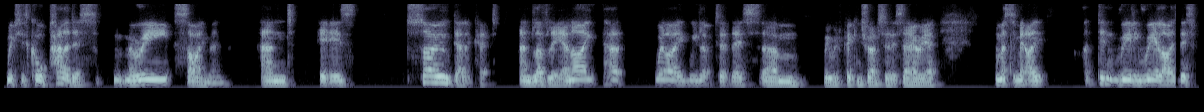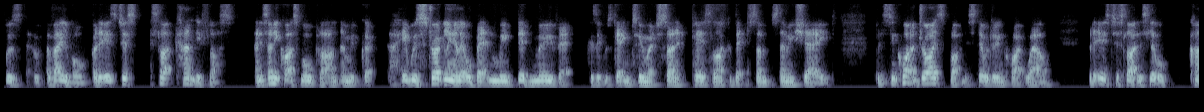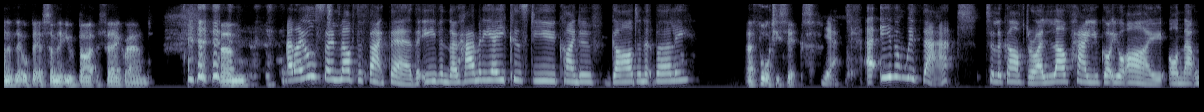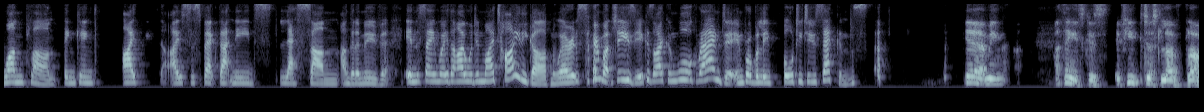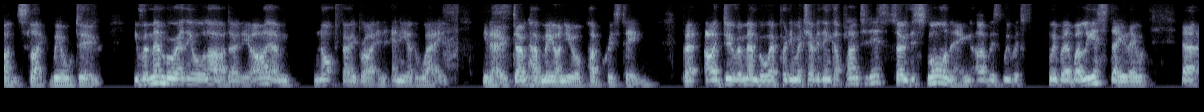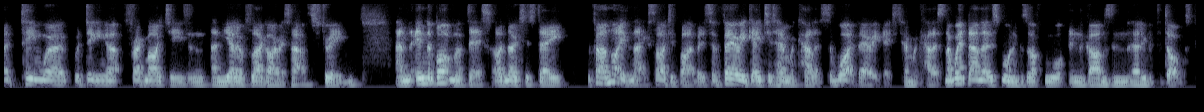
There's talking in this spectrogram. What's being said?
which is called Pallidus Marie Simon, and it is so delicate and lovely. And I had when I we looked at this, um, we were picking shrubs for this area. I must admit, I I didn't really realise this was available, but it is just it's like candy floss, and it's only quite a small plant. And we've got it was struggling a little bit, and we did move it because it was getting too much sun. It appears like a bit of some semi shade, but it's in quite a dry spot, and it's still doing quite well. But it is just like this little kind of little bit of something you would buy at the fairground. Um, and I also love the fact there that even though how many acres do you kind of garden at Burghley? uh, Forty six. Yeah. Uh, even with that to look after, I love how you got your eye on that one plant, thinking, I I suspect that needs less sun. I'm going to move it in the same way that I would in my tiny garden, where it's so much easier because I can walk around it in probably 42 seconds. Yeah, I mean, I think it's because if you just love plants like we all do, you remember where they all are, don't you? I am not very bright in any other way. You know, don't have me on your pub quiz team, but I do remember where pretty much everything I planted is. So this morning, I was we were we were well yesterday they were uh, a team were were digging up Phragmites and, and yellow flag iris out of the stream, and in the bottom of this, I noticed a in fact, I'm not even that excited by it, but it's a variegated hemerocallis, a white variegated hemerocallis. And I went down there this morning because I often walk in the gardens in early with the dogs.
